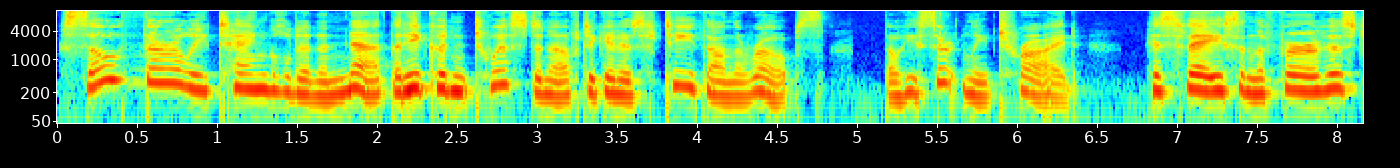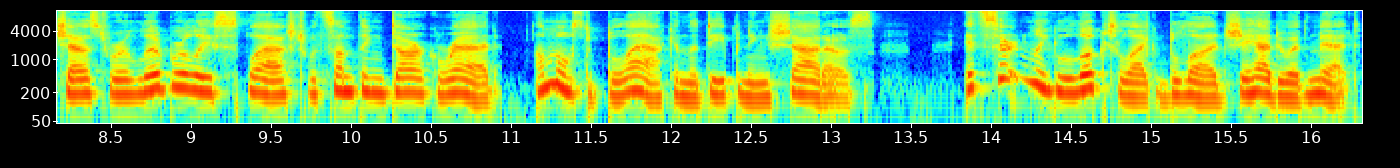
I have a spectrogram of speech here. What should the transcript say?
so thoroughly tangled in a net that he couldn't twist enough to get his teeth on the ropes, though he certainly tried. His face and the fur of his chest were liberally splashed with something dark red, almost black in the deepening shadows. It certainly looked like blood, she had to admit,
